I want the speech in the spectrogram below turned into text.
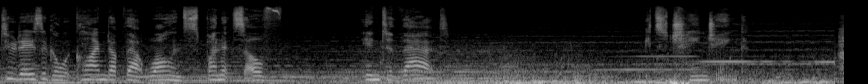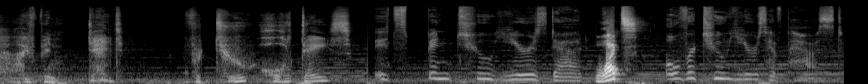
Two days ago, it climbed up that wall and spun itself into that. It's changing. I've been dead for two whole days? It's been two years, Dad. What? Over two years have passed.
